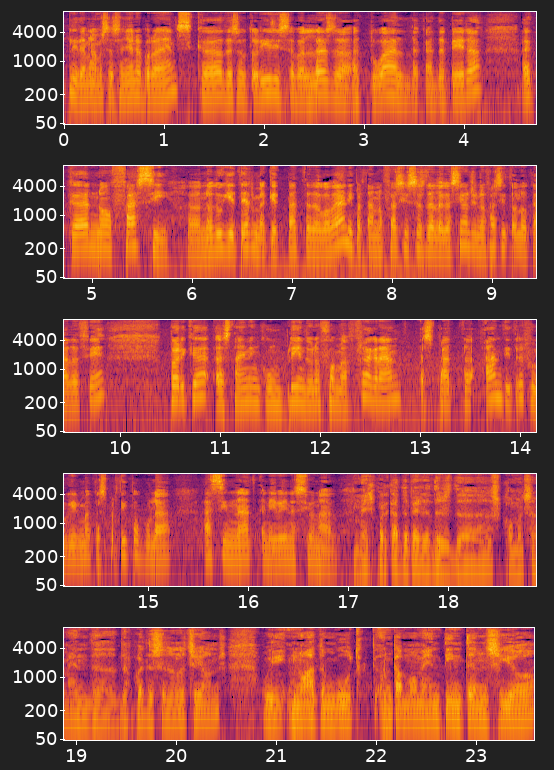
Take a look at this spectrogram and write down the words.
Li demanem a la senyora Proens que desautoritzi la bellesa actual de Cat de Pere a que no faci, eh, no dugui a terme aquest pacte de govern i per tant no faci les delegacions i no faci tot el que ha de fer perquè estan incomplint d'una forma flagrant el pacte antitransfugisme que el Partit Popular ha signat a nivell nacional. Més per Cat de Pere des del començament de, després de les eleccions, vull dir, no ha tingut en cap moment intenció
